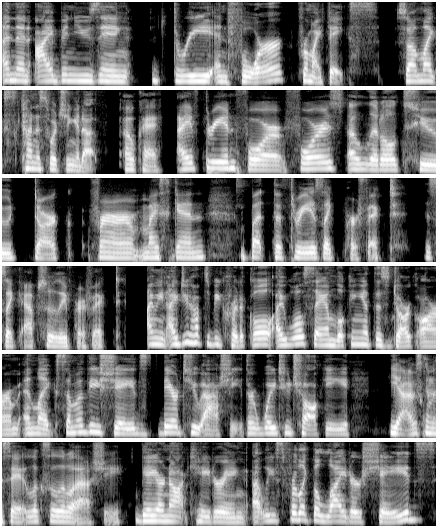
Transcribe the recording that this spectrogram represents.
And then I've been using three and four for my face. So I'm like kind of switching it up. Okay. I have three and four. Four is a little too dark for my skin, but the three is like perfect. It's like absolutely perfect. I mean, I do have to be critical. I will say I'm looking at this dark arm and like some of these shades, they're too ashy. They're way too chalky. Yeah, I was going to say it looks a little ashy. They are not catering, at least for like the lighter shades.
